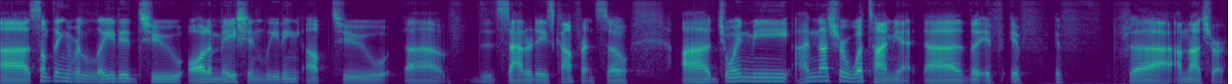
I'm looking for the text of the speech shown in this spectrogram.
uh, something related to automation leading up to uh, Saturday's conference. So, uh, join me. I'm not sure what time yet. Uh, the if if if uh, I'm not sure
